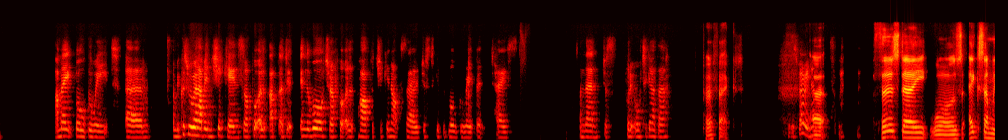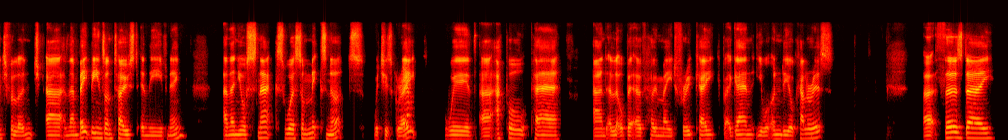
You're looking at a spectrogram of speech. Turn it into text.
I make bulgur wheat. Um, and because we were having chicken, so I put a, I, I did, in the water. I put a, half a chicken oxo just to give the bulgur wheat a bit of taste, and then just put it all together. Perfect. It was very nice. Uh, Thursday was egg sandwich for lunch, uh, and then baked beans on toast in the evening. And then your snacks were some mixed nuts, which is great, with uh, apple, pear, and a little bit of homemade fruit cake. But again, you were under your calories. Uh, Thursday,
